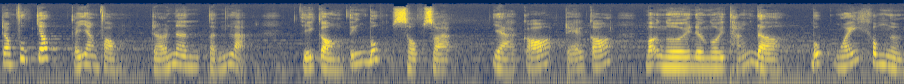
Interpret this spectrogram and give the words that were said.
Trong phút chốc, cả gian phòng trở nên tĩnh lặng, chỉ còn tiếng bút sột soạt, già có, trẻ có, mọi người đều ngồi thẳng đờ, bút ngoáy không ngừng.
